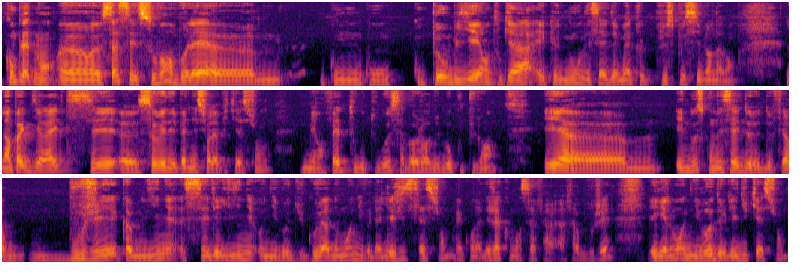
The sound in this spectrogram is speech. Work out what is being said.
Complètement. Euh, ça c'est souvent un volet euh, qu'on peut oublier en tout cas et que nous on essaye de mettre le plus possible en avant. L'impact direct, c'est sauver des paniers sur l'application, mais en fait, Too Good To Go, ça va aujourd'hui beaucoup plus loin. Et, et, nous, ce qu'on essaye de, faire bouger comme ligne, c'est les lignes au niveau du gouvernement, au niveau de la législation, et qu'on a déjà commencé à faire, bouger, également au niveau de l'éducation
